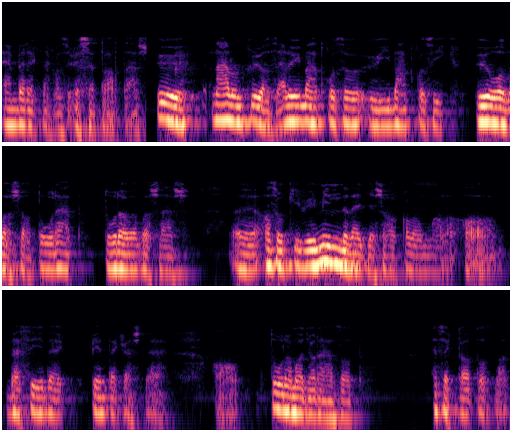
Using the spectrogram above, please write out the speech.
embereknek az összetartás. Ő, nálunk ő az előimádkozó, ő imádkozik, ő olvassa a tórát, tóraolvasás, azon kívül minden egyes alkalommal a beszédek, péntek este, a tóra magyarázat, ezek tartoznak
